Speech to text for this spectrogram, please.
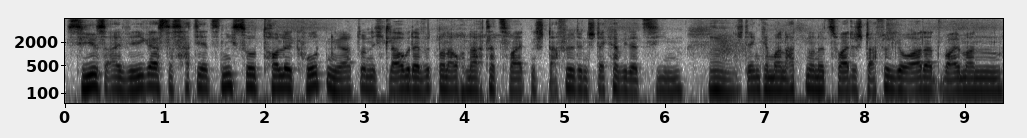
CSI Vegas, das hat jetzt nicht so tolle Quoten gehabt und ich glaube, da wird man auch nach der zweiten Staffel den Stecker wieder ziehen. Hm. Ich denke, man hat nur eine zweite Staffel geordert, weil man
